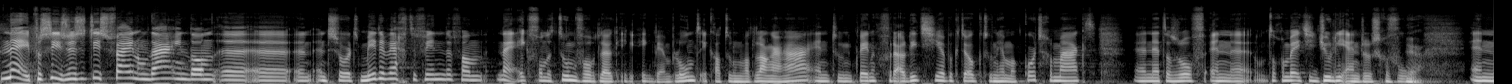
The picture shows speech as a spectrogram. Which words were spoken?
Nee, precies. Dus het is fijn om daarin dan eh, eh, een, een soort middenweg te vinden. Van, nou ja, ik vond het toen bijvoorbeeld leuk. Ik, ik ben blond. Ik had toen wat langer haar. En toen, ik weet nog, voor de auditie heb ik het ook toen helemaal kort gemaakt. Net alsof. En toch een beetje Julie Andrews gevoel. Ja. En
